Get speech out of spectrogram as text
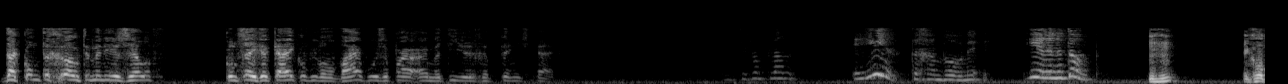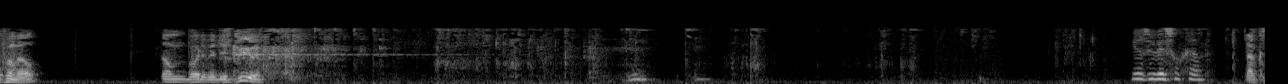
daar komt de grote meneer zelf. Komt zeker kijken of u wel waar voor zijn paar armetierige pennies krijgt. Bent u van plan hier te gaan wonen? Hier in het dorp? Mhm. Ik hoop van wel. Dan worden we dus buren. Hier is uw wisselgeld. Dank u.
